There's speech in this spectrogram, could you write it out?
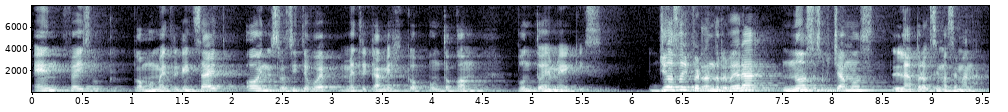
en Facebook como métrica insight o en nuestro sitio web métricamexico.com.mx. Yo soy Fernando Rivera, nos escuchamos la próxima semana.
